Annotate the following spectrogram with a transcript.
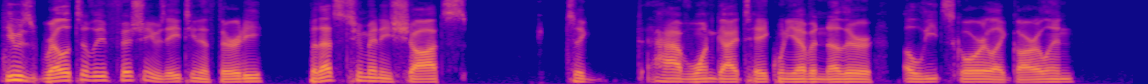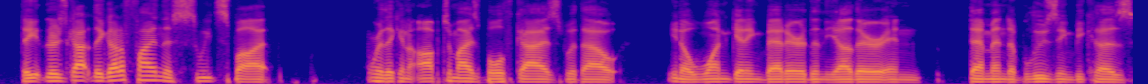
He was relatively efficient. He was 18 to 30, but that's too many shots to have one guy take when you have another elite scorer like Garland. They there's got they got to find this sweet spot where they can optimize both guys without you know one getting better than the other and them end up losing because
